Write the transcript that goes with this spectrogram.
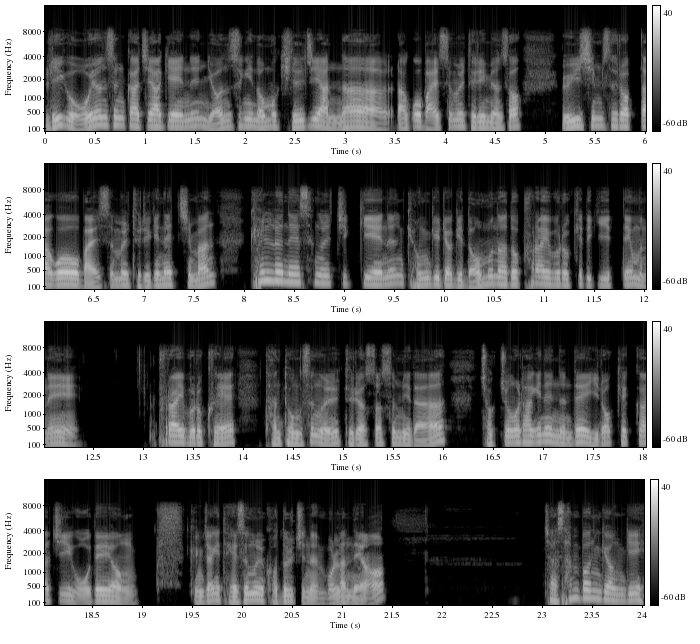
리그 5연승까지 하기에는 연승이 너무 길지 않나라고 말씀을 드리면서 의심스럽다고 말씀을 드리긴 했지만 쾰른의 승을 찍기에는 경기력이 너무나도 프라이브로크이기 때문에 프라이브루크의 단통 승을 드렸었습니다. 적중을 하긴 했는데 이렇게까지 5대0 굉장히 대승을 거둘지는 몰랐네요. 자, 3번 경기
